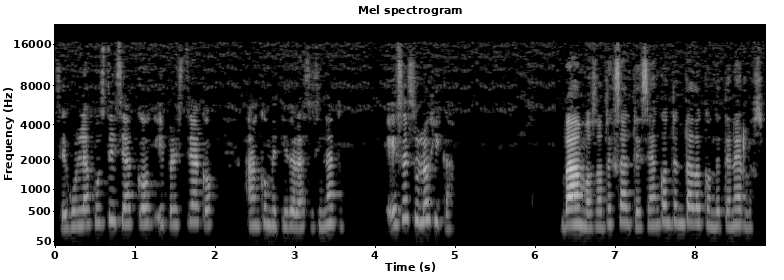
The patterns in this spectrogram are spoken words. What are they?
Según la justicia, Koch y Pestriakov han cometido el asesinato. Esa es su lógica. Vamos, no te exaltes, se han contentado con detenerlos.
